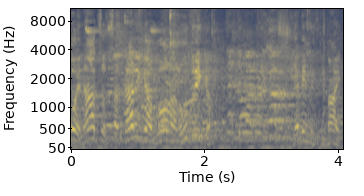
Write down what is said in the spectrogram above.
Tako je, Naco, satari ga, bolan, udri ga. Jebim li ti majku.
